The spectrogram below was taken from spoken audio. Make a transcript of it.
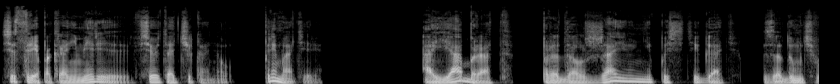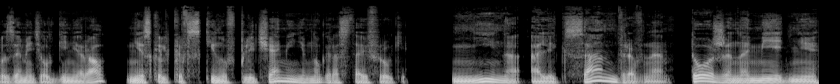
Сестре, по крайней мере, все это отчеканил, при матери. А я, брат, продолжаю не постигать, задумчиво заметил генерал, несколько вскинув плечами и немного расставив руки. Нина Александровна тоже на медне,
